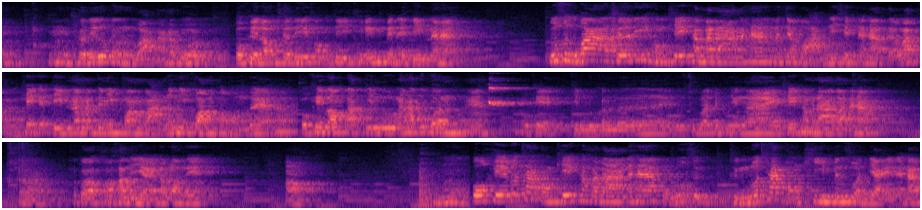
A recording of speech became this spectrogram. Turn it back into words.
ม เชอร์รี่ก็เป็นหวานนะครับทุกคนโอเคลองเชอร์รี่ของที่เค้กที่เป็นไอติมนะฮะรู้สึกว่าเชอร์รี่ของเค้กธรรมดานะฮะมันจะหวานเฉยๆนะครับ แต่ว่าของเค้กไอติมนะมันจะมีความหวานแล้วมีความหอมด้วยครับโอเคลองตักกินดูนะครับ ทุกคนนะโอเค กินดูกันเลยดูซิว่าจะเป็นยังไงเค้กธรรมดาก่อนนะครับอ่าแล้วก็ขอคำใหญ่ๆครับรอบนี้อ๋อ โอเครสชาติของเค้กธรรมดานะฮะผมรู้สึกถึงรสชาติของครีมเป็นส่วนใหญ่นะครับ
